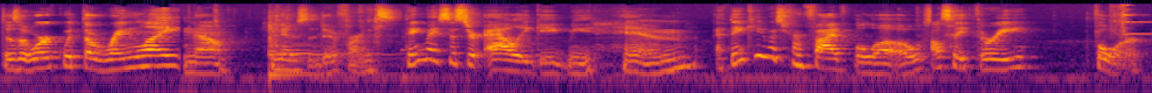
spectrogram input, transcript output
Does it work with the ring light? No. He knows the difference. I think my sister Allie gave me him. I think he was from Five Below. I'll say three, four.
